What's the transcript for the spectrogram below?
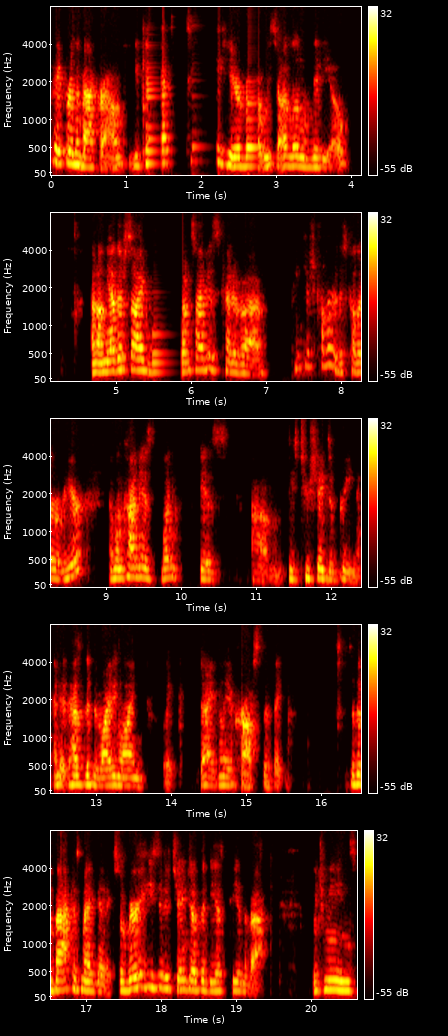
paper in the background, you can't see it here, but we saw a little video. And on the other side, one side is kind of a pinkish color, this color over here, and one kind is one is um, these two shades of green, and it has the dividing line like diagonally across the thing. So the back is magnetic, so very easy to change out the DSP in the back, which means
